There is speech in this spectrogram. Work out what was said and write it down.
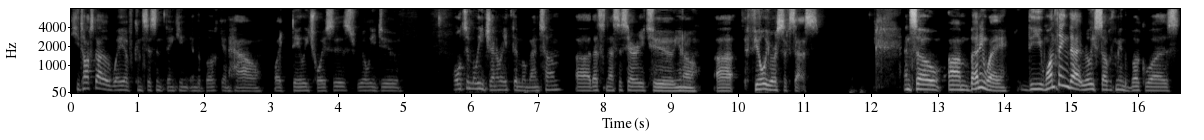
he talks about a way of consistent thinking in the book and how like daily choices really do ultimately generate the momentum uh, that's necessary to you know uh, fuel your success. And so um, but anyway the one thing that really stuck with me in the book was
